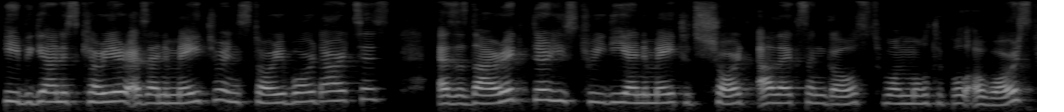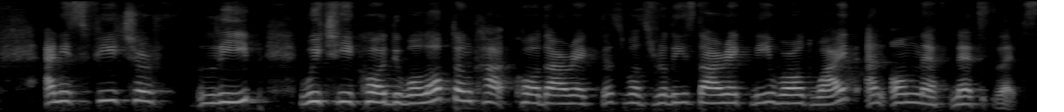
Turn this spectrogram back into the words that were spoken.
He began his career as animator and storyboard artist. As a director, his 3D animated short Alex and Ghost won multiple awards, and his feature Leap, which he co-developed and co-directed, was released directly worldwide and on Netflix.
